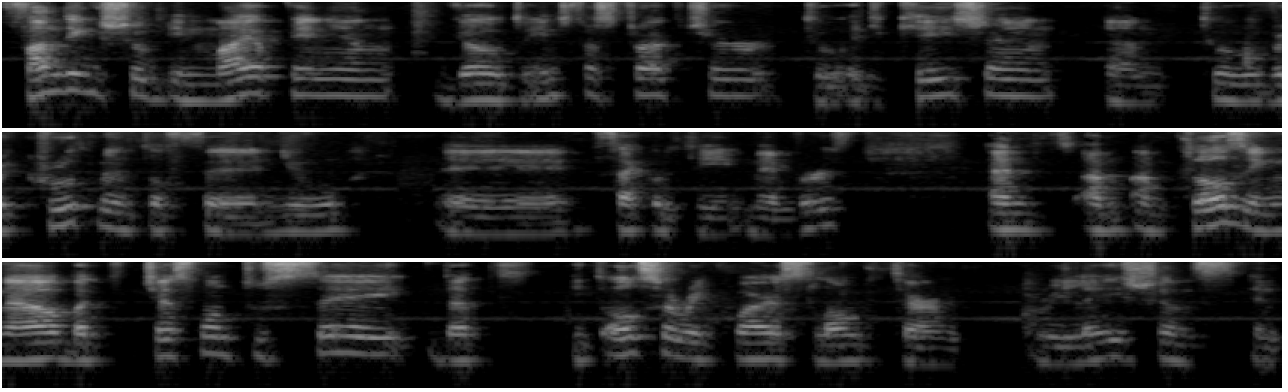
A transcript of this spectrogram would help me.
funding should, in my opinion, go to infrastructure, to education, and to recruitment of uh, new uh, faculty members. And I'm, I'm closing now, but just want to say that it also requires long-term relations and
